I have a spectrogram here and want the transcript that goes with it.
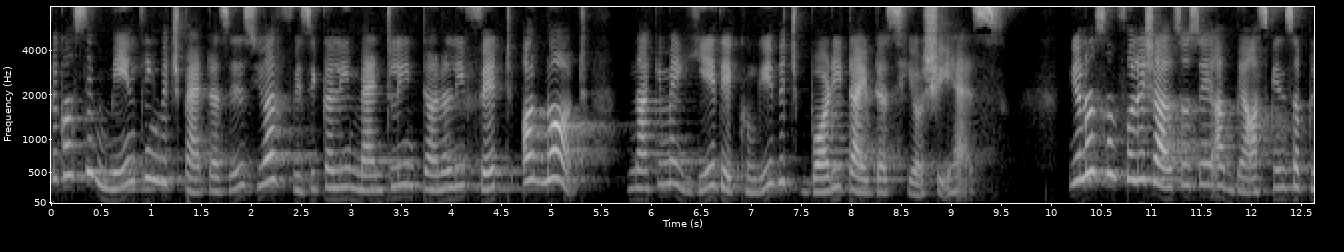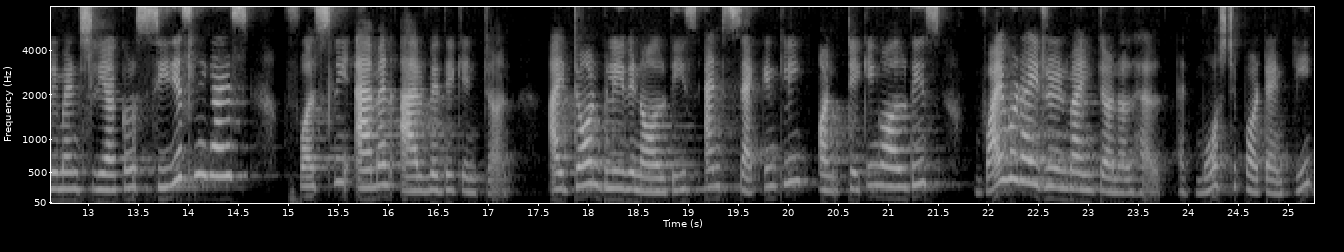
because the main thing which matters is you are physically, mentally, internally fit or not. ना कि मैं ये देखूंगी which body type does he or she has. You know, some foolish also say आप Baskin supplements लिया करो. Seriously, guys? Firstly, I'm an Ayurvedic intern. I don't believe in all these. And secondly, on taking all this, why would I ruin my internal health? And most importantly,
